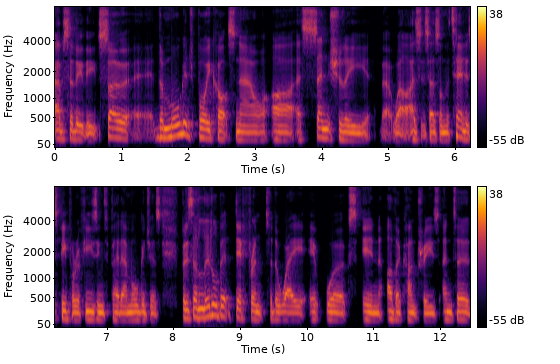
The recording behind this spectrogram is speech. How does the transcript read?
Absolutely. So uh, the mortgage boycotts now are essentially, uh, well, as it says on the tin, it's people refusing to pay their mortgages. But it's a little bit different to the way it works in other countries. And to,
